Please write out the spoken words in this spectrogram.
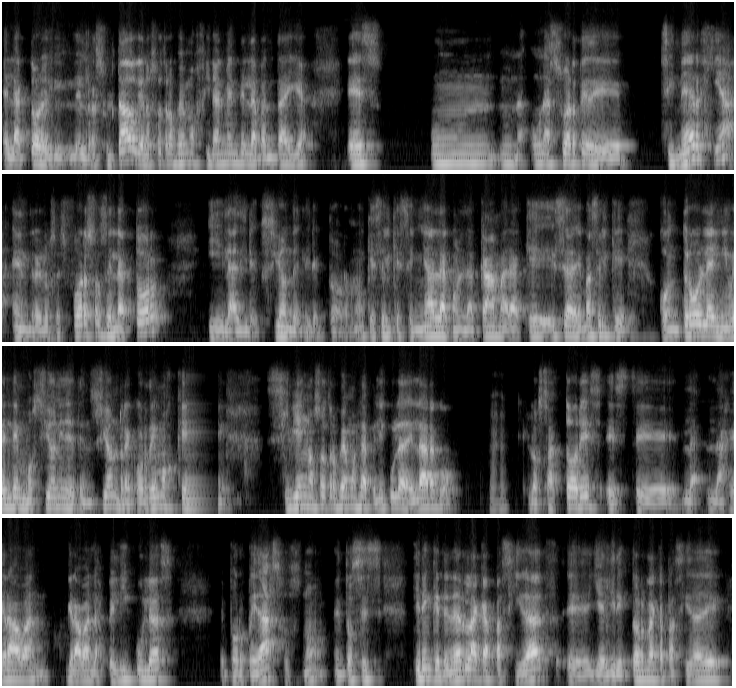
el, actor, el, resultado que nosotros vemos finalmente en la pantalla es una, suerte de sinergia entre los esfuerzos del actor y la dirección del director, ¿no? que es el que señala con la cámara, que es además el que controla el nivel de emoción y de tensión. Recordemos que si bien nosotros vemos la película de largo, los actores este, las graban, graban las películas eh, por pedazos, ¿no? Entonces tienen que tener la capacidad, eh, y el director la capacidad de,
